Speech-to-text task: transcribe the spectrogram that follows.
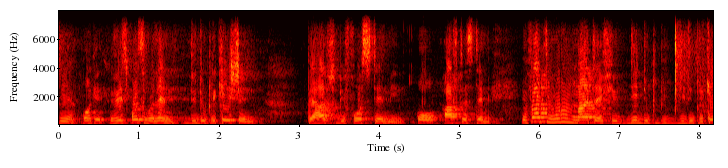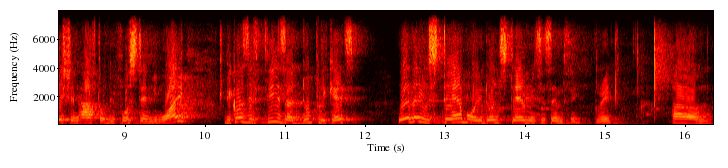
Yeah, okay. If it's possible, then the duplication perhaps before stemming or after stemming. In fact, it wouldn't matter if you did the duplication after or before stemming. Why? Because if these are duplicates, whether you stem or you don't stem, it's the same thing, right? Um,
